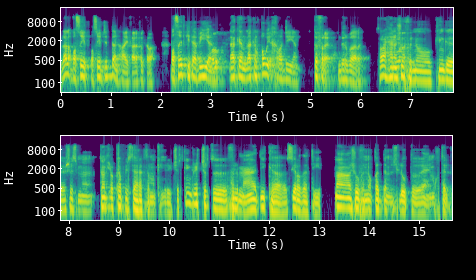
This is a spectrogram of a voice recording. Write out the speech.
لا لا بسيط بسيط جدا Hive على فكرة. بسيط كتابيا لكن لكن قوي اخراجيا. تفرق دير بالك. صراحة أنا. أشوف إنه King شو اسمه Don't Look Up يستاهل أكثر من King Richard، King Richard فيلم عادي كسيرة ذاتية، ما أشوف إنه قدم أسلوب يعني مختلف.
